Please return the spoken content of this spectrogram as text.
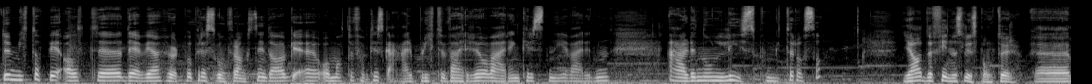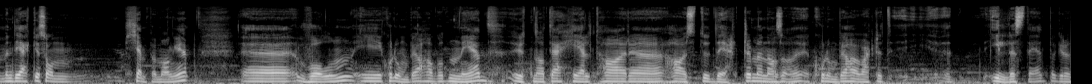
Du, Midt oppi alt eh, det vi har hørt på pressekonferansen i dag eh, om at det faktisk er blitt verre å være en kristen i verden, er det noen lyspunkter også? Ja, det finnes lyspunkter, eh, men de er ikke sånn kjempemange. volden i Colombia har gått ned, uten at jeg helt har, har studert det. Men altså, Colombia har vært et, et ille sted pga.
